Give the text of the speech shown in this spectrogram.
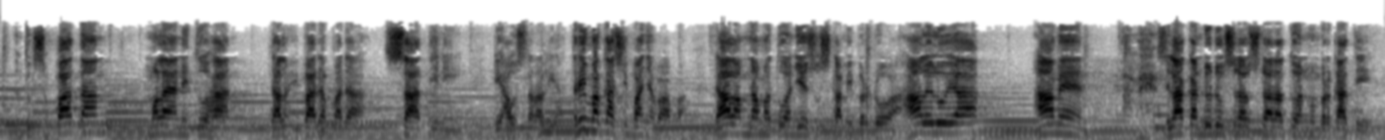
untuk kesempatan melayani Tuhan dalam ibadah pada saat ini di Australia. Terima kasih banyak Bapak. Dalam nama Tuhan Yesus kami berdoa. Haleluya. Amin. Silakan duduk saudara-saudara Tuhan memberkati.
